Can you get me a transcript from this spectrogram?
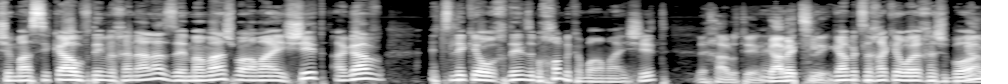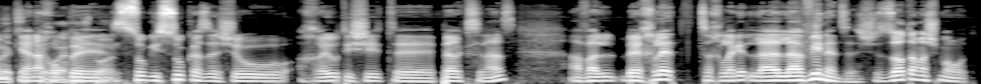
שמעסיקה עובדים וכן הלאה, זה ממש ברמה האישית. אגב, אצלי כעורך דין זה בכל מקרה ברמה האישית. לחלוטין. אה, גם אצלי. גם אצלך כרואה חשבון, כי אנחנו. בסוג עיסוק כזה שהוא אחריות אישית אה, פר אקסלנס, אבל בהחלט צריך להבין את זה, שזאת המשמעות.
